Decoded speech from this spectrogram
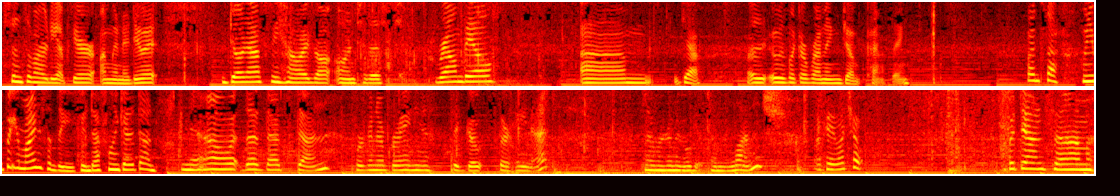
since I'm already up here, I'm gonna do it. Don't ask me how I got onto this round bale. Um, yeah, it was like a running jump kind of thing fun stuff. When you put your mind to something, you can definitely get it done. Now that that's done, we're gonna bring the goats their hay net. Then we're gonna go get some lunch. Okay, watch out. Put down some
